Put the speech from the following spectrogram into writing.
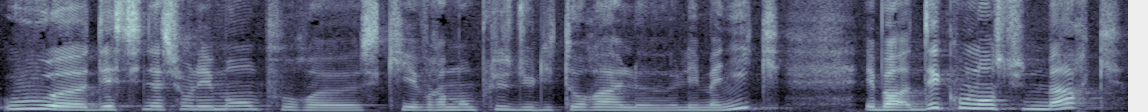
ou euh, Destination Léman pour euh, ce qui est vraiment plus du littoral euh, lémanique, et eh ben, dès qu'on lance une marque,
